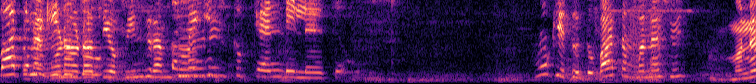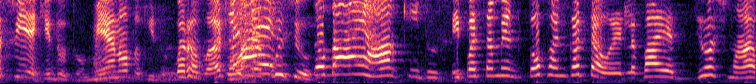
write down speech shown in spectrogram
મણ અડદિયો પિંજરામાં તમે કીધું કેન્ડી લેતો હું કીધું તું બા તમે મનસ્વી મનસ્વીએ કીધું તું. મેં નહોતું કીધું. બરોબર એટલે જ મેં પૂછ્યું. તો બાએ હા કીધું ઈ પછી તમે તોફાન કરતા હોય એટલે બાએ જોશમાં આ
